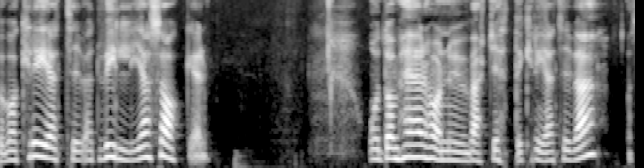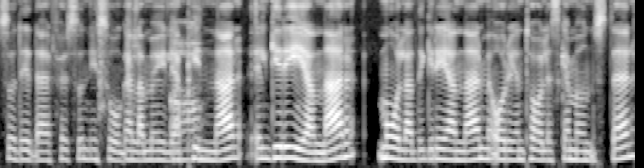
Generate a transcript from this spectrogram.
vara kreativ, att vilja saker. Och de här har nu varit jättekreativa. Så det är därför så ni såg alla möjliga Ja. pinnar, eller grenar, målade grenar med orientaliska mönster.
